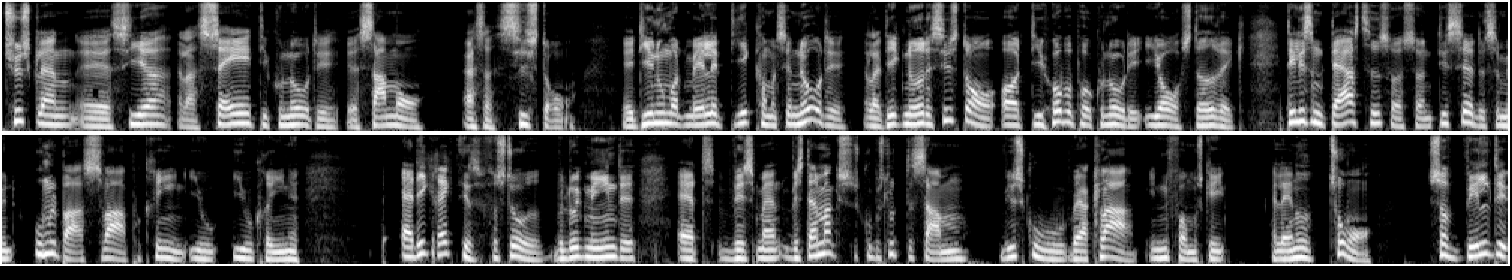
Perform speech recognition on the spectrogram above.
Tyskland øh, siger, eller sagde, at de kunne nå det øh, samme år, altså sidste år. Øh, de har nu måtte melde, at de ikke kommer til at nå det, eller de ikke nåede det sidste år, og de håber på at kunne nå det i år stadigvæk. Det er ligesom deres tidshorisont. De ser det som et umiddelbart svar på krigen i, i Ukraine. Er det ikke rigtigt forstået? Vil du ikke mene det, at hvis, man, hvis Danmark skulle beslutte det samme, vi skulle være klar inden for måske halvandet, to år, så vil det,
